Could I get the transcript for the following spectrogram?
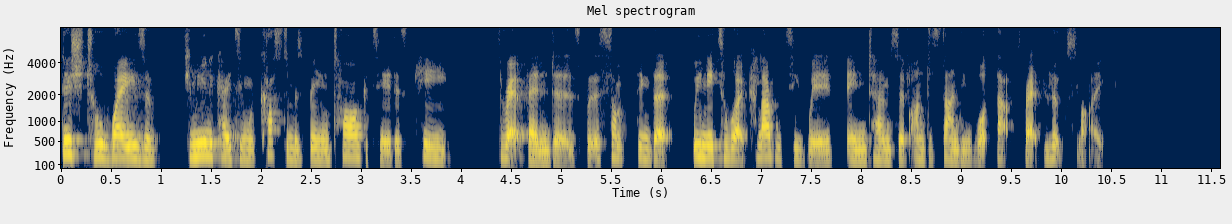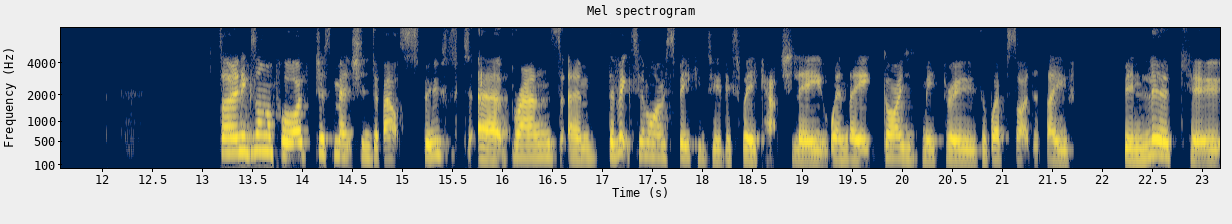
digital ways of communicating with customers being targeted as key threat vendors, but it's something that we need to work collaboratively with in terms of understanding what that threat looks like. So an example I've just mentioned about spoofed uh, brands, um, the victim I was speaking to this week actually, when they guided me through the website that they've been lured to,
